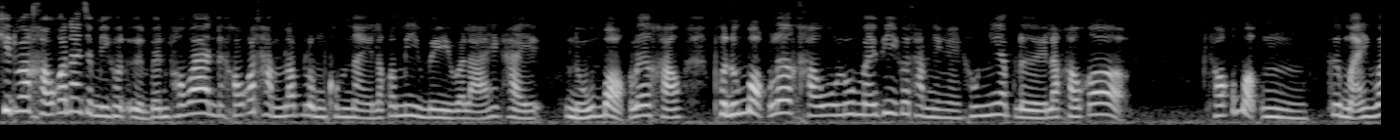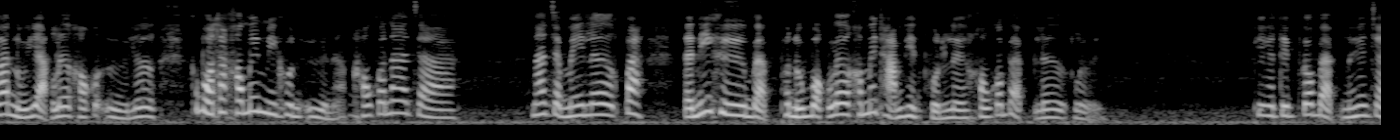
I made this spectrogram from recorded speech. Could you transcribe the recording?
คิดว่าเขาก็น่าจะมีคนอื่นเป็นเพราะว่าเขาก็ทำรับลมคมในแล้วก็มีมีเวลาให้ใคร หนูบอกเลิกเขาพอหนูบอกเลิกเขารู้ไหมพี่เขาทำยังไงเขาเงียบเลย แล้วเขาก็เขาก็บอกอืมคือหมายว่าหนูอยากเลิกเขาก็เออเลิก ก็บอกถ้าเขาไม่มีคนอื่นอะเขาก็น่าจะน่าจะไม่เลิกป่ะ แต่นี่คือแบบพอหนูบอกเลิกเขาไม่ถามเหตุผลเลยเขาก็แบบเลิกเลย พี่กระติบก็แบบนึกในใจ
